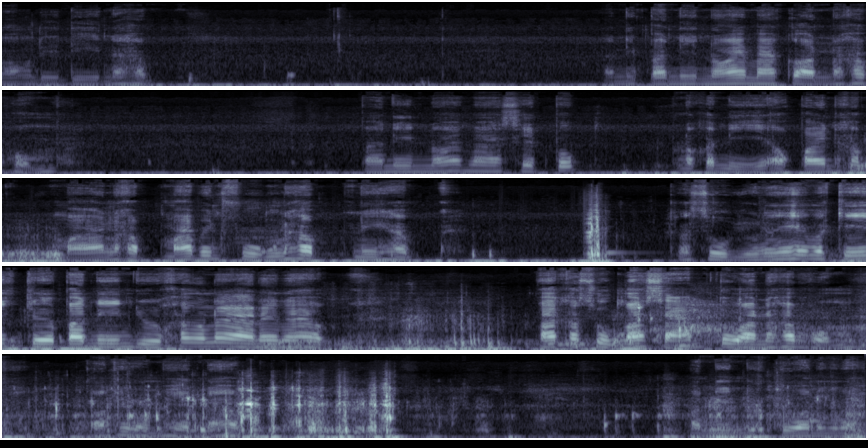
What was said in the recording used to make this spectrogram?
มองดีๆนะครับ อันนี้ปลานินน้อยมาก่อนนะครับ ผมปลานินน้อยมาเสร็จปุ๊บแล้วก็หนีออกไปนะครับ มาแล้วครับ มาเป็นฝูงนะครับ นี่ครับ ระสูบอยู่ในนี้เมื่อกี้เจอปลานินอยู่ข้างหน้าเนี่ยนะครับปลากระสูบมาสามตัวนะครับ ผมตอนที่ผมเห็นนะครับปลานินอีกตัวหนึ่งนะ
